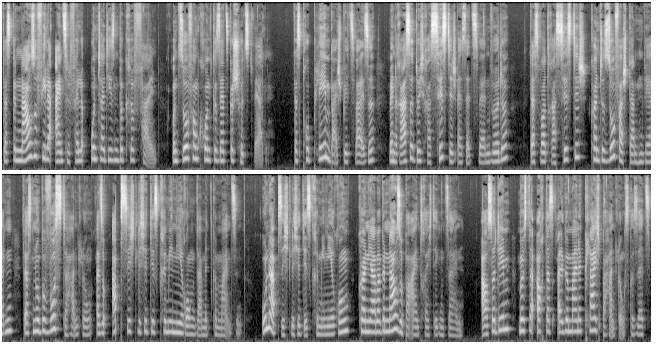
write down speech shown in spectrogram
dass genauso viele Einzelfälle unter diesen Begriff fallen und so vom Grundgesetz geschützt werden. Das Problem beispielsweise, wenn Rasse durch rassistisch ersetzt werden würde, das Wort rassistisch könnte so verstanden werden, dass nur bewusste Handlungen, also absichtliche Diskriminierungen damit gemeint sind. Unabsichtliche Diskriminierungen können ja aber genauso beeinträchtigend sein. Außerdem müsste auch das allgemeine Gleichbehandlungsgesetz,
